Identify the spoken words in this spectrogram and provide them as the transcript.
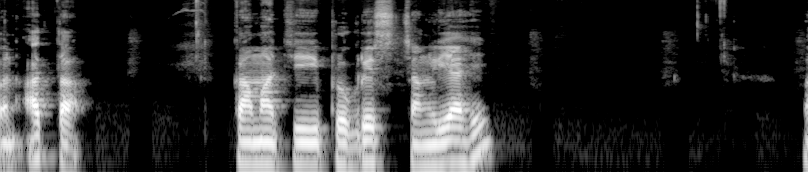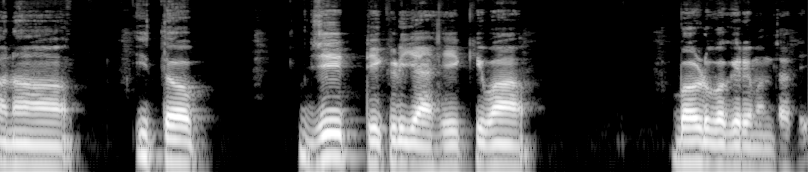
पण आत्ता कामाची प्रोग्रेस चांगली आहे. आणि इथं जे टेकडी आहे किंवा बर्ड वगैरे म्हणतात हे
